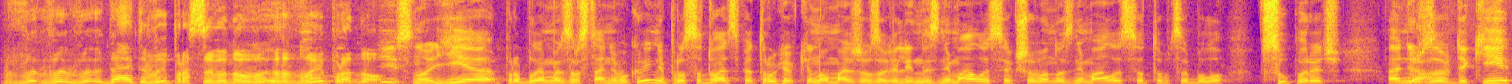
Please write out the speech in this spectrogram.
ви, ви, ви, знаєте, випросивано, випрано. Дійсно, є проблеми зростання в Україні. Просто 25 років кіно майже взагалі не знімалося. Якщо воно знімалося, то це було всупереч, аніж Да. завдяки.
